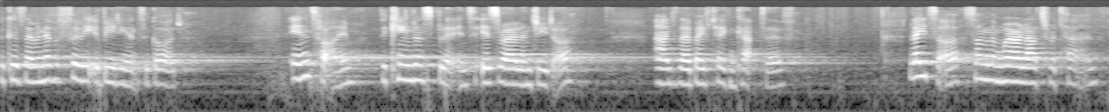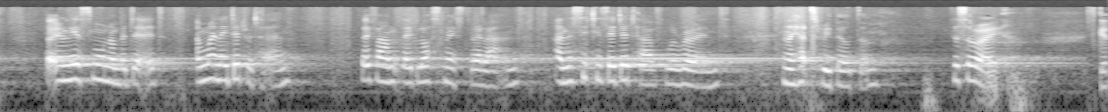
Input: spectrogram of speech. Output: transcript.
because they were never fully obedient to God. In time, the kingdom split into Israel and Judah, and they're both taken captive. Later, some of them were allowed to return, but only a small number did, and when they did return, they found that they'd lost most of their land, and the cities they did have were ruined, and they had to rebuild them. Is this all right? It's good.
